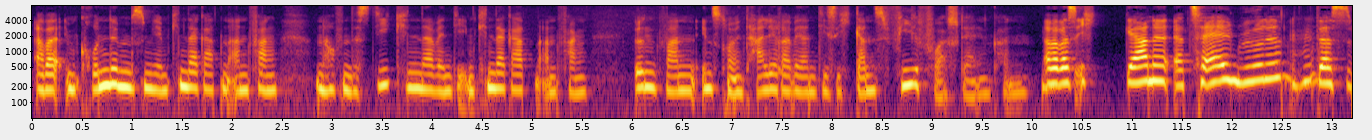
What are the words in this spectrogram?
Aber im Grunde müssen wir im Kindergarten anfangen und hoffen, dass die Kinder, wenn die im Kindergarten anfangen, irgendwann Instrumentallehrer werden, die sich ganz viel vorstellen können. Aber was ich gerne erzählen würde. Mhm. Das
